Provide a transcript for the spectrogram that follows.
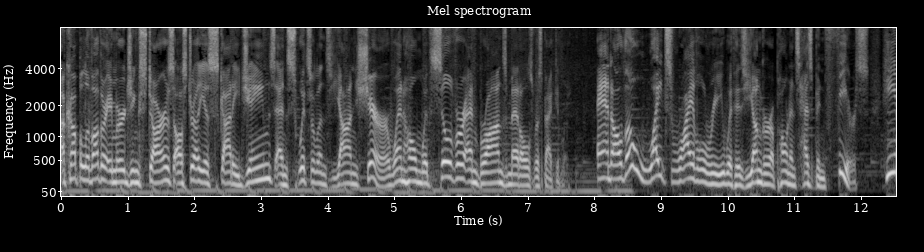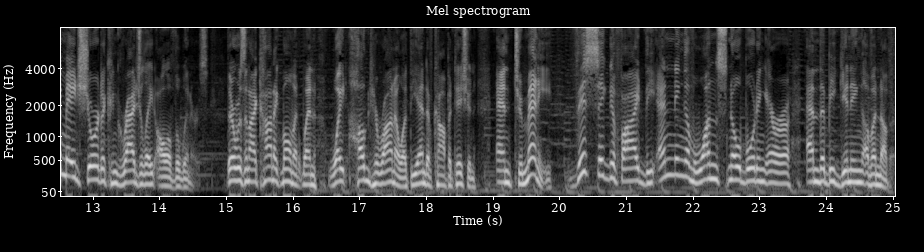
A couple of other emerging stars, Australia's Scotty James and Switzerland's Jan Scherrer, went home with silver and bronze medals, respectively. And although White's rivalry with his younger opponents has been fierce, he made sure to congratulate all of the winners. There was an iconic moment when White hugged Hirano at the end of competition, and to many, this signified the ending of one snowboarding era and the beginning of another.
